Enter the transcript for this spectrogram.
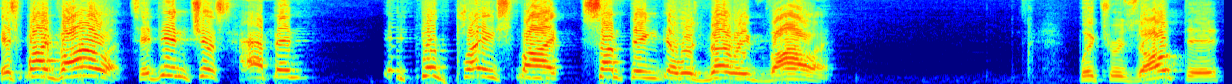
It's by violence. It didn't just happen, it took place by something that was very violent, which resulted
